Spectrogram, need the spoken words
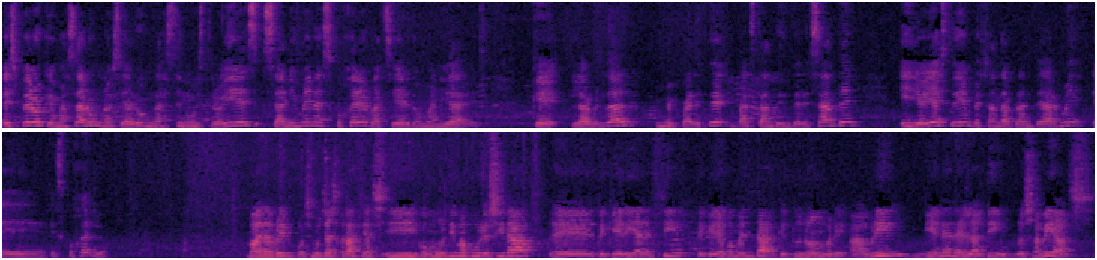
Espero que más alumnos y alumnas de nuestro IES se animen a escoger el bachiller de humanidades, que la verdad me parece bastante interesante y yo ya estoy empezando a plantearme eh, escogerlo. Vale, Abril, pues muchas gracias. Y como última curiosidad, eh, te quería decir, te quería comentar que tu nombre, Abril, viene del latín. ¿Lo sabías?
